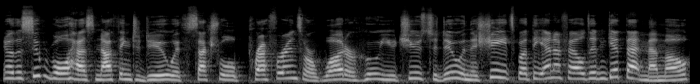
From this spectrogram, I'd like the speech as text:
You know, the Super Bowl has nothing to do with sexual preference or what or who you choose to do in the sheets, but the NFL didn't get that memo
